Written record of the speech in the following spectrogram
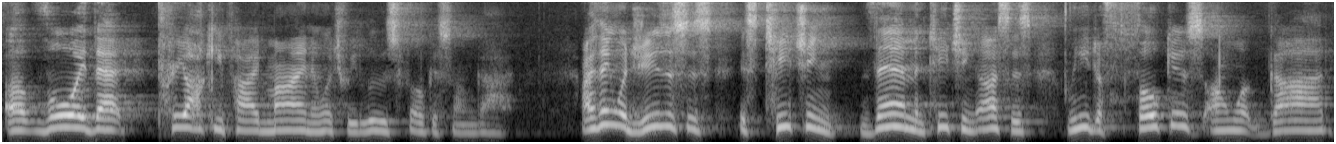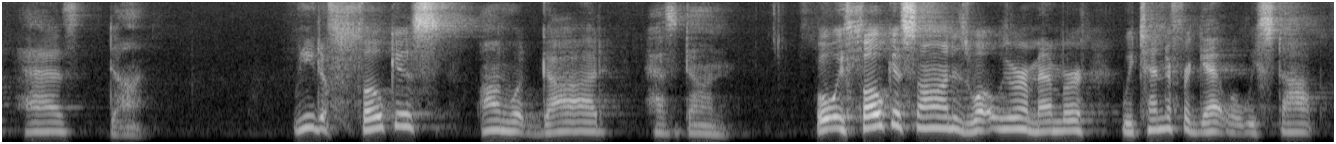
avoid that preoccupied mind in which we lose focus on God? I think what Jesus is, is teaching them and teaching us is we need to focus on what God has done. We need to focus on what God has done. What we focus on is what we remember. We tend to forget what we stop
